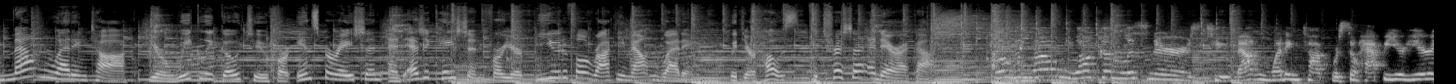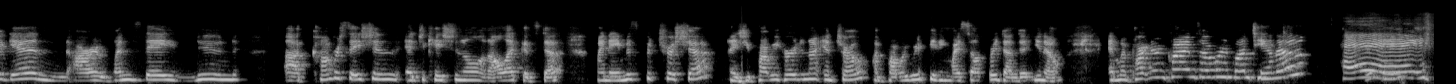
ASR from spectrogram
Mountain Wedding Talk, your weekly go to for inspiration and education for your beautiful Rocky Mountain wedding, with your hosts, Patricia and Erica. Hello, hello. Welcome, listeners, to Mountain Wedding Talk. We're so happy you're here again. Our Wednesday noon uh, conversation, educational, and all that good stuff. My name is Patricia. As you probably heard in our intro, I'm probably repeating myself, redundant, you know. And my partner in crime's over in Montana. Hey.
